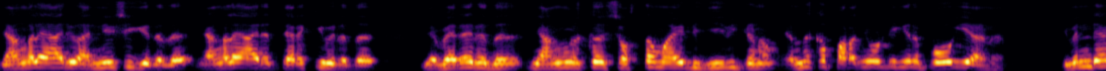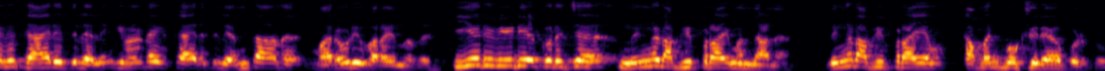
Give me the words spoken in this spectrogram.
ഞങ്ങളെ ആരും അന്വേഷിക്കരുത് ഞങ്ങളെ ആരും തിരക്കി വരുത് വരരുത് ഞങ്ങൾക്ക് സ്വസ്ഥമായിട്ട് ജീവിക്കണം എന്നൊക്കെ പറഞ്ഞുകൊണ്ട് ഇങ്ങനെ പോവുകയാണ്. ഇവന്റെയൊക്കെ കാര്യത്തിൽ അല്ലെങ്കിൽ ഇവരുടെയൊക്കെ കാര്യത്തിൽ എന്താണ് മറുപടി പറയുന്നത്? ഈ ഒരു വീഡിയോ കുറിച്ച് നിങ്ങളുടെ അഭിപ്രായം എന്താണ്? നിങ്ങളുടെ അഭിപ്രായം കമന്റ് ബോക്സിൽ രേഖപ്പെടുത്തൂ.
